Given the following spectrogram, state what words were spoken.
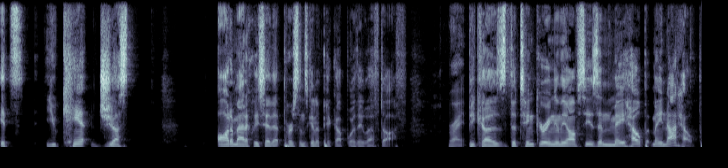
it's, you can't just automatically say that person's going to pick up where they left off right. because the tinkering in the off season may help, it may not help.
